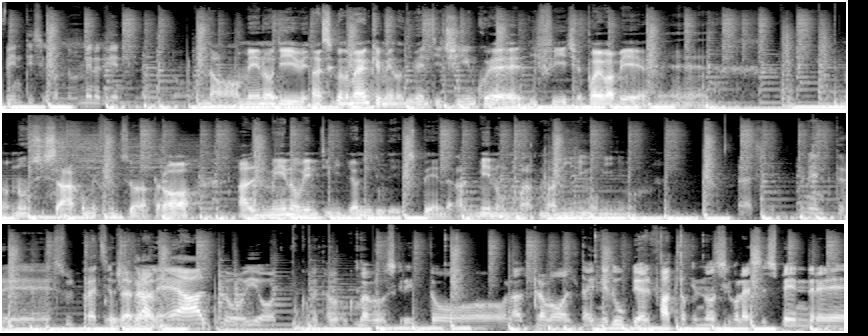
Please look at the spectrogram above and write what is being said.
20 secondo me, meno di 20 no. No, meno di, eh, secondo me anche meno di 25 è difficile. Poi vabbè, eh, no, non si sa come funziona, però almeno 20 milioni li devi spendere, almeno, ma, ma minimo minimo. Eh sì, mentre sul prezzo Puoi centrale è alto, io come, come, avevo scritto l'altra volta, il mio dubbio è il fatto che non si volesse spendere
